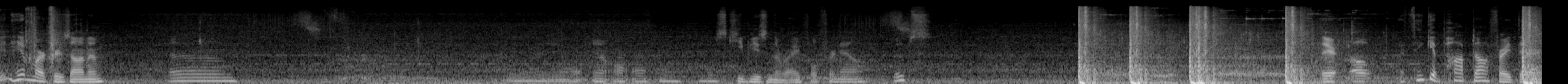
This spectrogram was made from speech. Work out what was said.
Getting hit markers on him. Um, I'll just keep using the rifle for now. Oops. There. Oh, I think it popped off right there.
